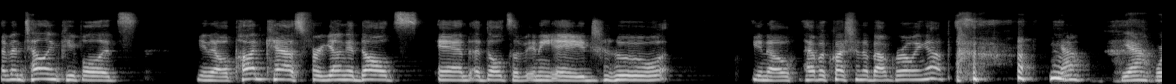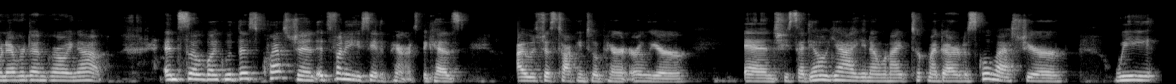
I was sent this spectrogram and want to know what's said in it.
I've been telling people it's, you know, a podcast for young adults and adults of any age who you know, have a question about growing up. yeah. Yeah. We're never done growing up. And so, like with this question, it's funny you say the parents because I was just talking to a parent earlier and she said, Oh, yeah, you know, when I took my daughter to school last year, we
